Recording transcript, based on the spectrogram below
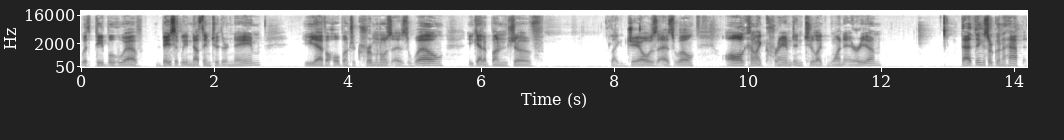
with people who have basically nothing to their name. You have a whole bunch of criminals as well. You got a bunch of like jails as well, all kind of like crammed into like one area. Bad things are going to happen.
